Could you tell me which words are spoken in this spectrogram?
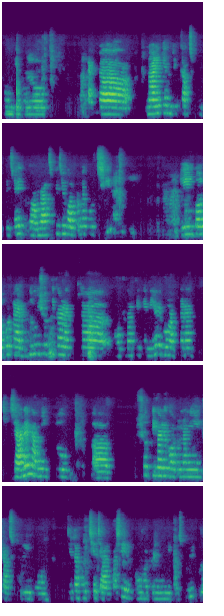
ফোন দিয়ে বলল একটা নারী কেন্দ্রিক কাজ করতে চাই তো আমরা আজকে যে গল্পটা করছি এই গল্পটা একদমই সত্যিকার একটা ঘটনা থেকে নিয়ে এবং আপনারা জানেন আমি একটু আহ, সত্যিকারের ঘটনা নিয়ে কাজ করি এবং যেটা হচ্ছে চারপাশে এরকম ঘটনা নিয়ে কাজ করি। তো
